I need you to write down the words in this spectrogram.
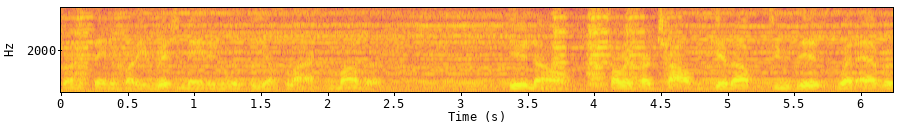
Going to say anybody originated, it would be a black mother. You know, telling her child to get up, do this, whatever.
